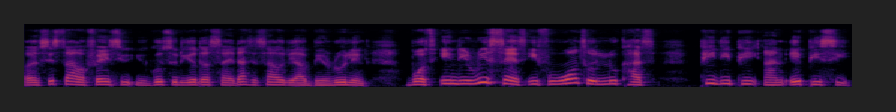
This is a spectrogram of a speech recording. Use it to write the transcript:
uh, sister offends you, you go to the other side. That is how they have been ruling. But in the recent, if we want to look at PDP and APC,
